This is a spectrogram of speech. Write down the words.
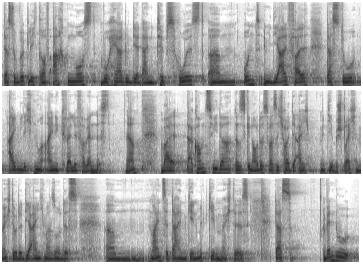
dass du wirklich darauf achten musst, woher du dir deine Tipps holst ähm, und im Idealfall, dass du eigentlich nur eine Quelle verwendest. Ja, weil da kommt es wieder, das ist genau das, was ich heute eigentlich mit dir besprechen möchte oder dir eigentlich mal so das ähm, Mindset dahingehend mitgeben möchte, ist, dass wenn du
